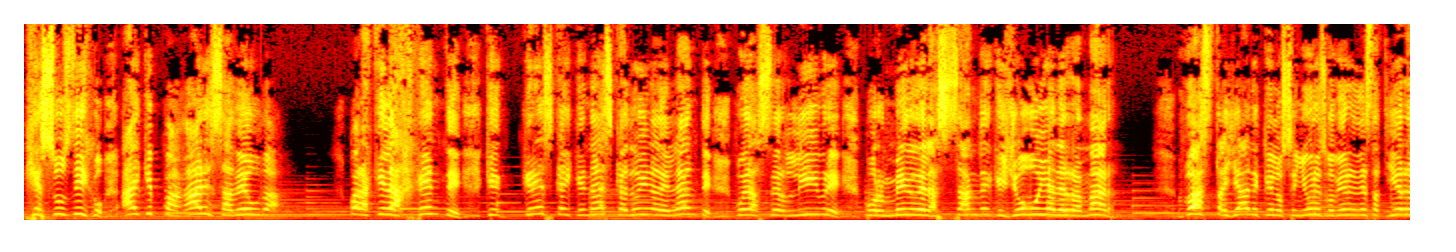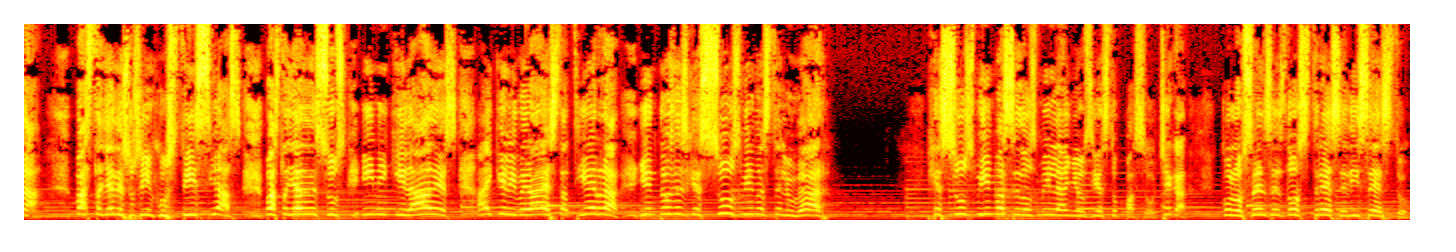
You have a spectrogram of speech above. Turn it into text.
Jesús dijo, hay que pagar esa deuda. Para que la gente que crezca y que nazca de hoy en adelante pueda ser libre por medio de la sangre que yo voy a derramar. Basta ya de que los señores gobiernen esta tierra. Basta ya de sus injusticias. Basta ya de sus iniquidades. Hay que liberar esta tierra. Y entonces Jesús vino a este lugar. Jesús vino hace dos mil años y esto pasó. Checa, Colosenses 2.13 dice esto.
